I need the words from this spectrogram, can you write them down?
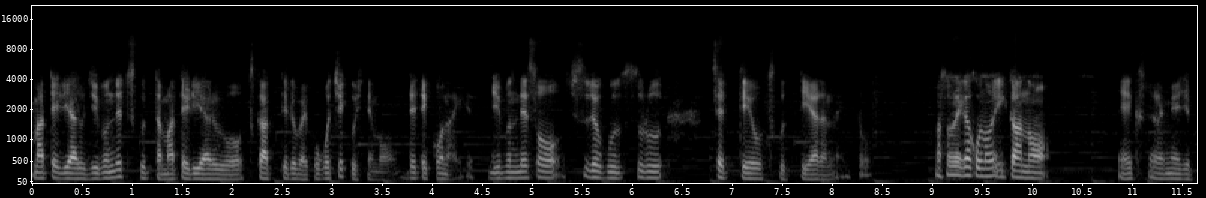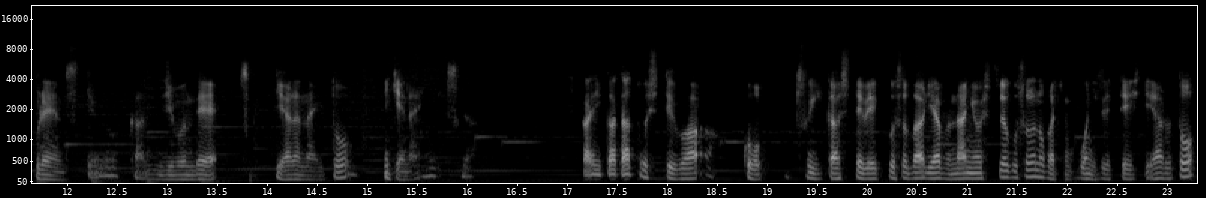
マテリアル、自分で作ったマテリアルを使っている場合、ここチェックしても出てこないです。自分でそう出力する設定を作ってやらないと。まあ、それがこの以下のエクストライメージプレーンスっていうのか自分で作ってやらないといけないんですが。使い方としては、こう追加して X バリアブ何を出力するのかっていうのをここに設定してやると、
